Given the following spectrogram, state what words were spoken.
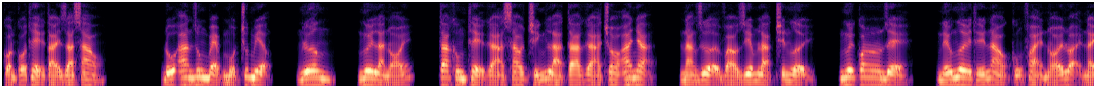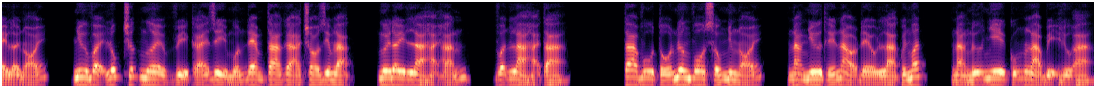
còn có thể tái giá sao? Đỗ An Dung bẹp một chút miệng, nương, ngươi là nói, ta không thể gả sao chính là ta gả cho ai nhạ, nàng dựa vào diêm lạc trên người, ngươi con rể, nếu ngươi thế nào cũng phải nói loại này lời nói, như vậy lúc trước ngươi vì cái gì muốn đem ta gả cho diêm lạc, ngươi đây là hại hắn, vẫn là hại ta. Ta vu tố nương vô sống nhưng nói, nàng như thế nào đều là quên mất, nàng nữ nhi cũng là bị hưu a.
